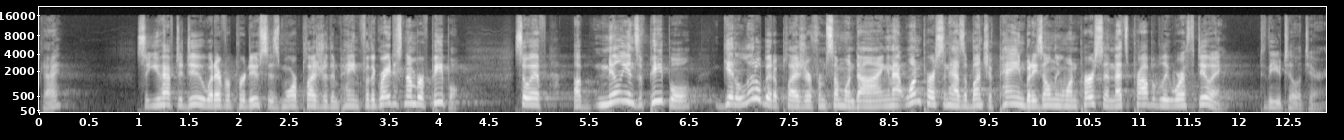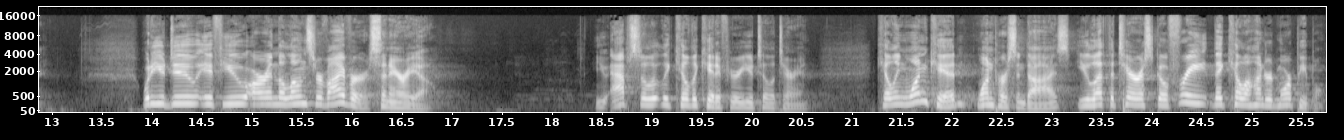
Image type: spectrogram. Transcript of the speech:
okay? So you have to do whatever produces more pleasure than pain for the greatest number of people. So if uh, millions of people get a little bit of pleasure from someone dying, and that one person has a bunch of pain, but he's only one person, that's probably worth doing to the utilitarian. What do you do if you are in the lone survivor scenario? You absolutely kill the kid if you're a utilitarian. Killing one kid, one person dies. You let the terrorists go free, they kill 100 more people.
